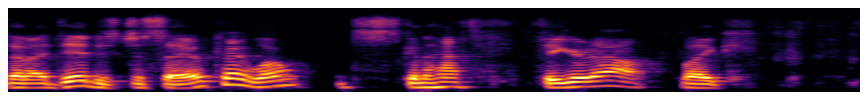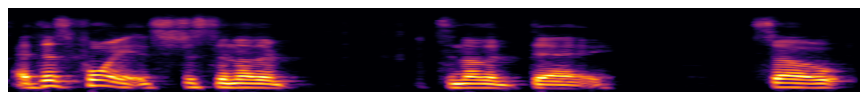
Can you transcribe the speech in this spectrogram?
that I did is just say, okay, well, it's gonna have to figure it out. Like at this point, it's just another it's another day. So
